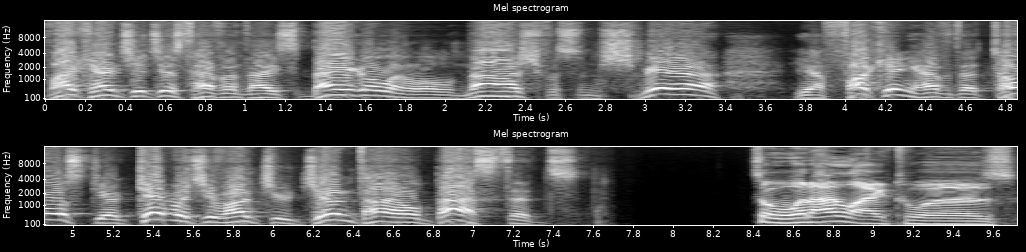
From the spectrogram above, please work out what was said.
Why can't you just have a nice bagel and a little nosh with some schmear? You fucking have the toast. You get what you want, you Gentile bastards. So what I liked was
